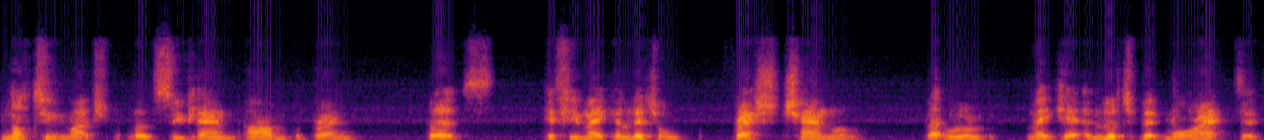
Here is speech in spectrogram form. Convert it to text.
Not too much because you can harm the brain, but if you make a little fresh channel, that will make it a little bit more active.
